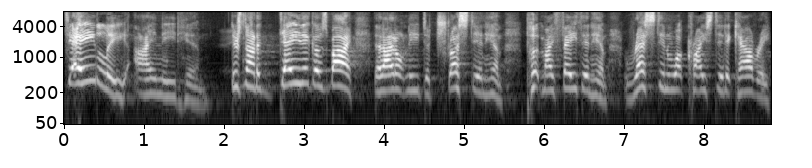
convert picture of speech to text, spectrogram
Daily, I need Him. There's not a day that goes by that I don't need to trust in Him, put my faith in Him, rest in what Christ did at Calvary,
